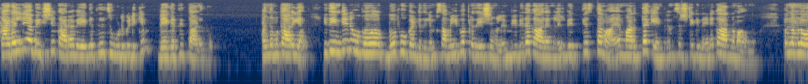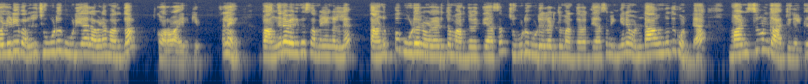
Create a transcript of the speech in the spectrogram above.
കടലിനെ അപേക്ഷിച്ച് കര വേഗത്തിൽ ചൂടുപിടിക്കും വേഗത്തിൽ തണുക്കും. അത് നമുക്കറിയാം. ഇത് ഇന്ത്യൻ ഉപ ഉപഭൂഖണ്ഡത്തിലും സമീപ പ്രദേശങ്ങളിലും വിവിധ കാലങ്ങളിൽ വ്യത്യസ്തമായ മർദ്ദ കേന്ദ്രം സൃഷ്ടിക്കുന്നതിന് കാരണമാകുന്നു അപ്പൊ നമ്മൾ ഓൾറെഡി പറഞ്ഞു ചൂട് കൂടിയാൽ അവിടെ മർദ്ദം കുറവായിരിക്കും അല്ലെ? അപ്പൊ അങ്ങനെ വരുന്ന സമയങ്ങളിൽ തണുപ്പ് കൂടുതലുള്ളിടത്ത് മർദ്ദ വ്യത്യാസം ചൂട് കൂടുതലുള്ളിടത്ത് മർദ്ദ വ്യത്യാസം ഇങ്ങനെ ഉണ്ടാവുന്നത് കൊണ്ട് മൺസൂൺ കാറ്റുകൾക്ക്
